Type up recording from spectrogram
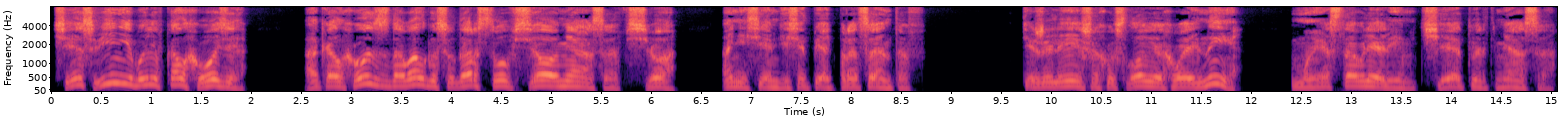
Все свиньи были в колхозе, а колхоз сдавал государству все мясо, все, а не семьдесят пять процентов тяжелейших условиях войны мы оставляли им четверть мяса.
